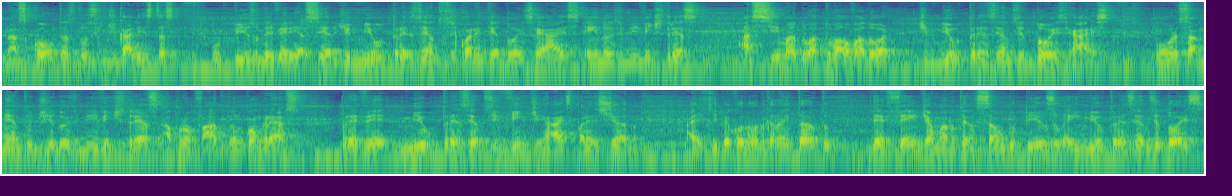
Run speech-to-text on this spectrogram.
Nas contas dos sindicalistas, o piso deveria ser de R$ 1.342 em 2023, acima do atual valor de R$ 1.302. O orçamento de 2023, aprovado pelo Congresso, prevê R$ 1.320 para este ano. A equipe econômica, no entanto, defende a manutenção do piso em 1.302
